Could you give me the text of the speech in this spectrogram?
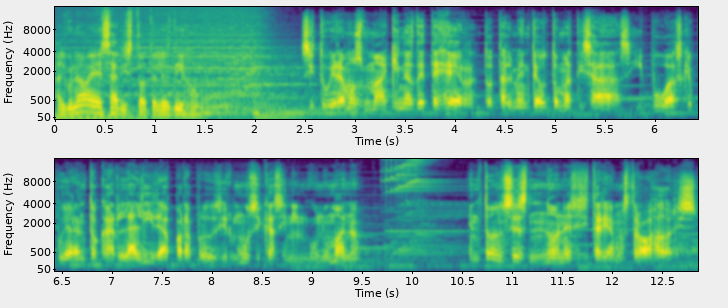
Alguna vez Aristóteles dijo, si tuviéramos máquinas de tejer totalmente automatizadas y púas que pudieran tocar la lira para producir música sin ningún humano, entonces no necesitaríamos trabajadores.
